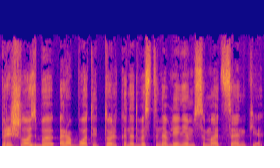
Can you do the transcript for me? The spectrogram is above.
Пришлось бы работать только над восстановлением самооценки.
